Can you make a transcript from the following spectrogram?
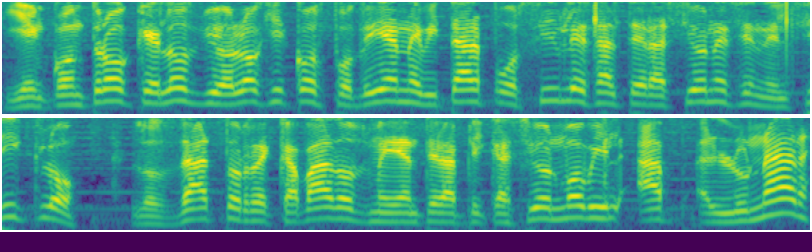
y encontró que los biológicos podrían evitar posibles alteraciones en el ciclo. Los datos recabados mediante la aplicación móvil App Lunar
